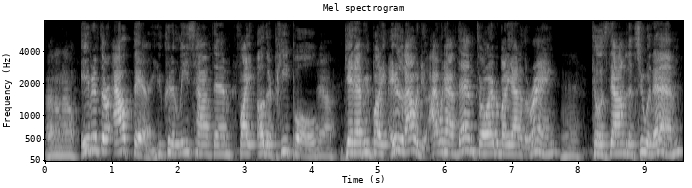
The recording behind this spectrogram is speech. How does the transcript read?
I don't know. Even if they're out there, you could at least have them fight other people. Yeah. Get everybody. Here's what I would do. I would have them throw everybody out of the ring Mm-hmm. till it's down to the two of them.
